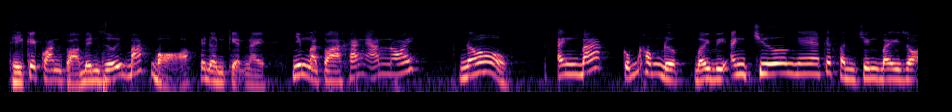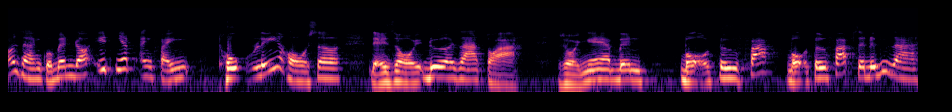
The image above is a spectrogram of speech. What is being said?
Thì cái quan tòa bên dưới bác bỏ cái đơn kiện này. Nhưng mà tòa kháng án nói, no, anh bác cũng không được bởi vì anh chưa nghe cái phần trình bày rõ ràng của bên đó. Ít nhất anh phải thụ lý hồ sơ để rồi đưa ra tòa rồi nghe bên bộ tư pháp bộ tư pháp sẽ đứng ra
